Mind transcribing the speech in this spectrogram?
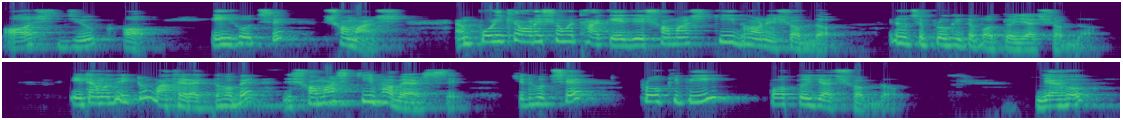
অস যোগ অ। এই হচ্ছে সমাস। পরীক্ষা অনেক সময় থাকে যে সমাস কি ধরনের শব্দ? এটা হচ্ছে প্রকৃত প্রত্যয়জাত শব্দ। এটা আমাদের একটু মাথায় রাখতে হবে যে সমাস কীভাবে আসছে? সেটা হচ্ছে প্রকৃতি প্রত্যয়জাত শব্দ। যাই হোক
